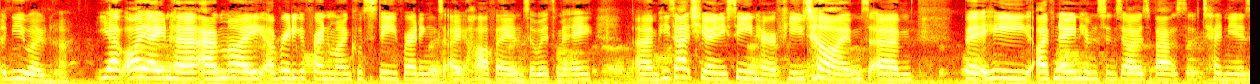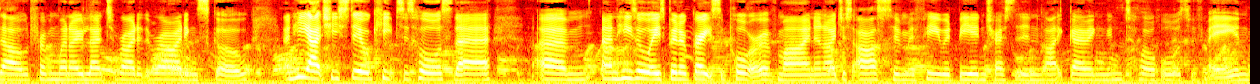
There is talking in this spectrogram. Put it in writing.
And you own her. Yep, I own her, and my a really good friend of mine called Steve Reddings half owns her with me. Um, he's actually only seen her a few times, um, but he I've known him since I was about sort of ten years old, from when I learnt to ride at the riding school, and he actually still keeps his horse there. Um, and he's always been a great supporter of mine, and I just asked him if he would be interested in like going into a horse with me, and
